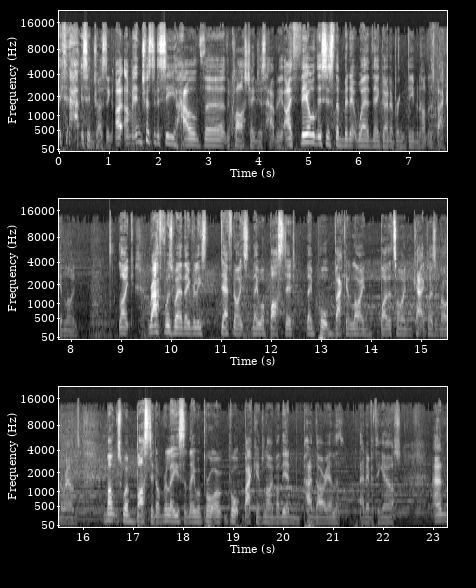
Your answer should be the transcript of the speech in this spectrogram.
It's, it's interesting. I, I'm interested to see how the the class change is happening. I feel this is the minute where they're going to bring Demon Hunters back in line. Like Wrath was where they released Death Knights. They were busted. They pulled back in line by the time Cataclysm rolled around. Monks were busted on release, and they were brought brought back in line by the end of Pandaria and everything else. And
